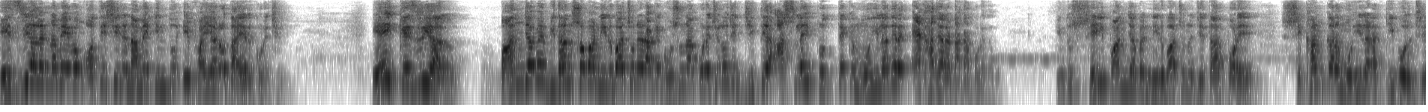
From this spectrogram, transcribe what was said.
কেজরিওয়ালের নামে এবং অতিশির নামে কিন্তু এফআইআরও দায়ের করেছিল এই কেজরিওয়াল পাঞ্জাবের বিধানসভা নির্বাচনের আগে ঘোষণা করেছিল যে জিতে আসলেই প্রত্যেক মহিলাদের এক হাজার টাকা করে দেব কিন্তু সেই পাঞ্জাবের নির্বাচনে জেতার পরে সেখানকার মহিলারা কি বলছে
